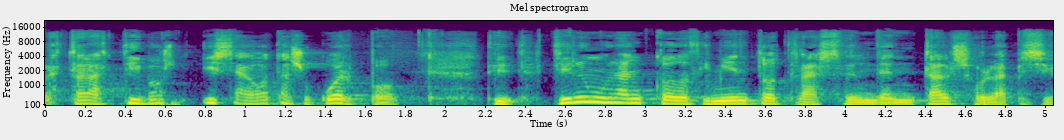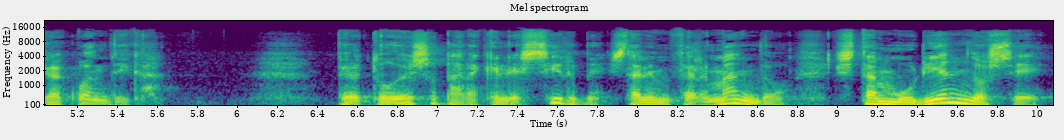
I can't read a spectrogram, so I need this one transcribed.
estar activos y se agota su cuerpo. tienen un gran conocimiento trascendental sobre la física cuántica. Pero todo eso, ¿para qué les sirve? Están enfermando, están muriéndose.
